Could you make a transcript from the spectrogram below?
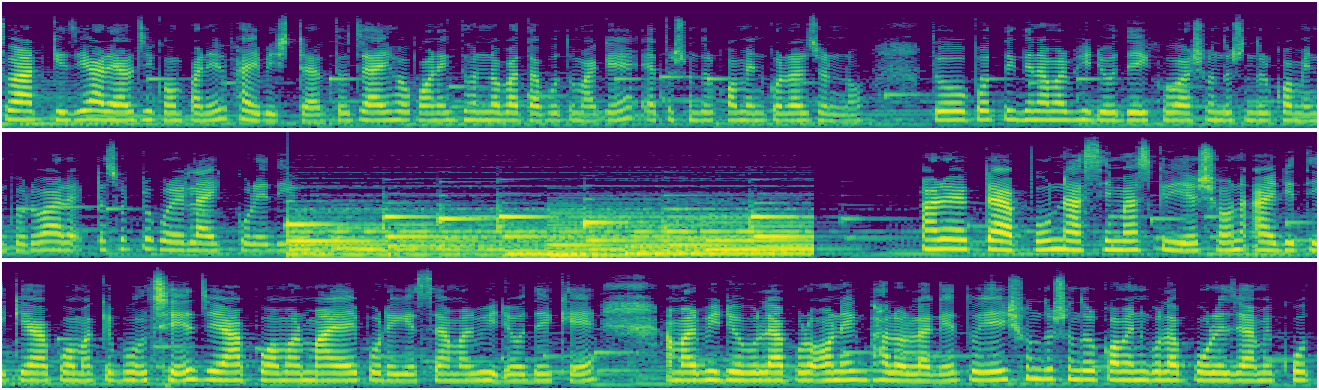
তো আট কেজি আর এলজি কোম্পানির ফাইভ স্টার তো যাই হোক, অনেক ধন্যবাদ আপু তোমাকে এত সুন্দর কমেন্ট করার জন্য। তো প্রত্যেক দিন আমার ভিডিও দেখো আর সুন্দর সুন্দর কমেন্ট করো। আর একটা ছোট্ট করে লাইক করে দিও। একটা আপু, নাসিমাস ক্রিয়েশন আইডি থেকে আপু আমাকে বলছে যে, আপু, আমার মায়ায় পড়ে গেছে আমার ভিডিও দেখে। আমার ভিডিও বলে আপুর অনেক ভালো লাগে। তো এই সুন্দর সুন্দর কমেন্টগুলো পড়ে যে আমি কত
